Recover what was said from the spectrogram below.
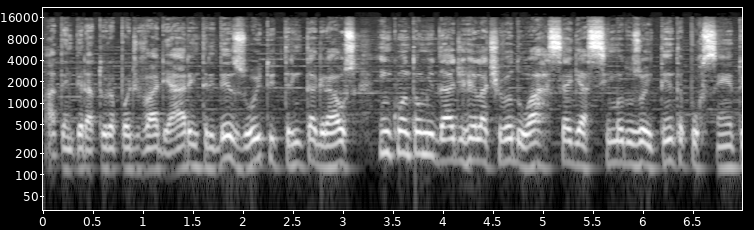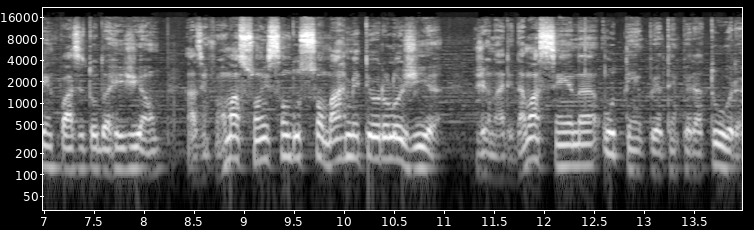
a temperatura pode variar entre 18 e 30 graus, enquanto a umidade relativa do ar segue acima dos 80% em quase toda a região. As informações são do Somar Meteorologia. Janari Damascena, o tempo e a temperatura.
